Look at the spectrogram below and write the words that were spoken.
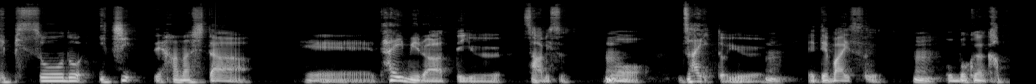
エピソード1で話した、えータイミラーっていうサービスの、ザイというデバイスうん。を僕が買っ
